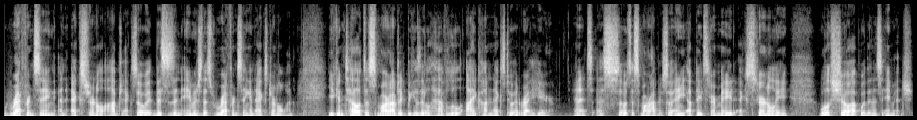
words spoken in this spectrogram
referencing an external object. So this is an image that's referencing an external one. You can tell it's a smart object because it'll have a little icon next to it right here. And it's a, so it's a smart object. So any updates that are made externally will show up within this image.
